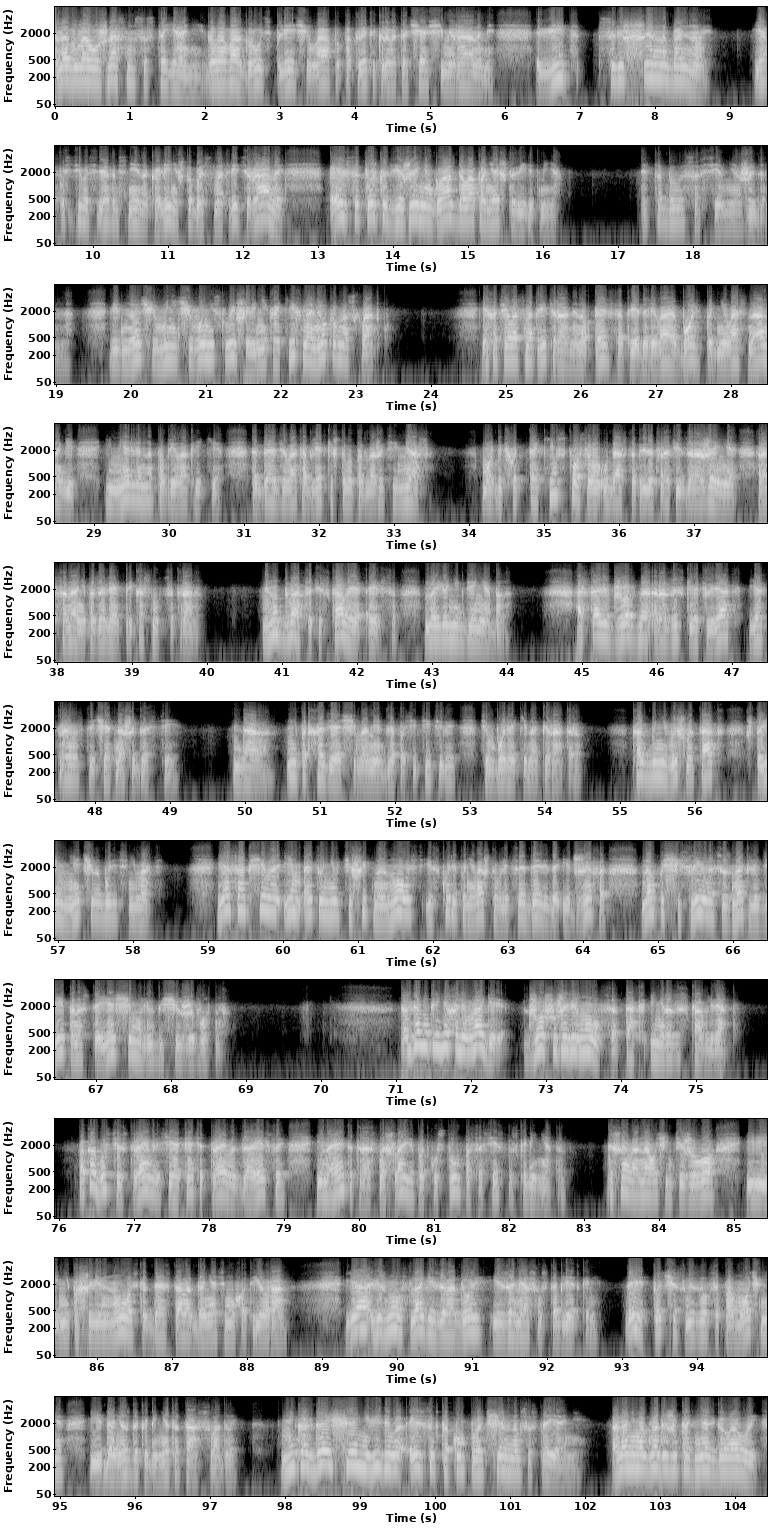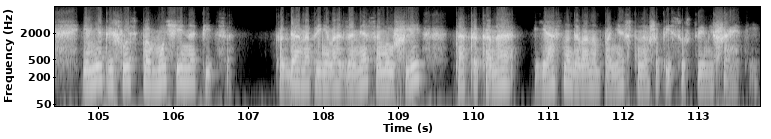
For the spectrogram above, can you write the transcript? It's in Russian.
Она была в ужасном состоянии. Голова, грудь, плечи, лапы покрыты кровоточащими ранами. Вид совершенно больной. Я опустилась рядом с ней на колени, чтобы осмотреть раны. Эльса только движением глаз дала понять, что видит меня. Это было совсем неожиданно. Ведь ночью мы ничего не слышали, никаких намеков на схватку. Я хотела осмотреть раны, но Эльса, преодолевая боль, поднялась на ноги и медленно побрела к реке. Тогда я взяла таблетки, чтобы подложить ей мясо. Может быть, хоть таким способом удастся предотвратить заражение, раз она не позволяет прикоснуться к ранам. Минут двадцать искала я Эльсу, но ее нигде не было. Оставив Джорджа разыскивать львят, я отправилась встречать наших гостей. Да, неподходящий момент для посетителей, тем более кинооператоров. Как бы ни вышло так, что им нечего будет снимать. Я сообщила им эту неутешительную новость и вскоре поняла, что в лице Дэвида и Джеффа нам посчастливилось узнать людей по-настоящему любящих животных. Когда мы приехали в лагерь, Джордж уже вернулся, так и не разыскав львят. Пока гости устраивались, я опять отправилась за Эльсой и на этот раз нашла ее под кустом по соседству с кабинетом. Дышала она очень тяжело и не пошевельнулась, когда я стала отгонять мух от ее ран. Я вернулась в лагерь за водой и за мясом с таблетками. Дэвид тотчас вызвался помочь мне и донес до кабинета таз с водой. Никогда еще я не видела Эльсу в таком плачевном состоянии. Она не могла даже поднять головы, и мне пришлось помочь ей напиться. Когда она принялась за мясо, мы ушли, так как она ясно дала нам понять, что наше присутствие мешает ей.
